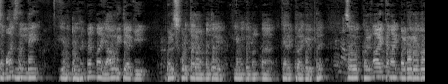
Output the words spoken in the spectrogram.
ಸಮಾಜದಲ್ಲಿ ಈ ಒಂದು ಹೆಣ್ಣನ್ನ ಯಾವ ರೀತಿಯಾಗಿ ಬಳಸ್ಕೊಳ್ತಾರೋ ಅನ್ನೋದೇ ಈ ಒಂದು ನನ್ನ ಕ್ಯಾರೆಕ್ಟರ್ ಆಗಿರುತ್ತೆ. ಸೊ ಖಳನಾಯಕನಾಗಿ ಮಾಡಿರೋದು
